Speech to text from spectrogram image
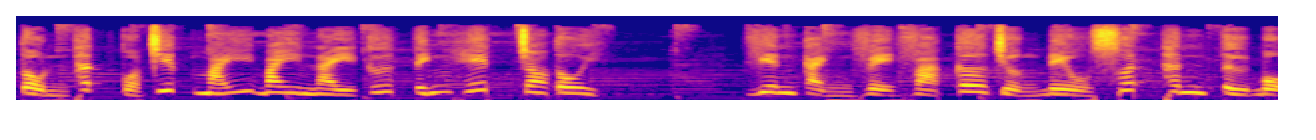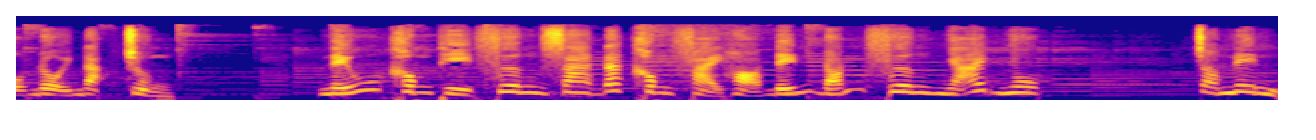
Tổn thất của chiếc máy bay này cứ tính hết cho tôi. Viên cảnh vệ và cơ trưởng đều xuất thân từ bộ đội đặc trùng. Nếu không thì Phương gia đã không phải họ đến đón Phương Nhã Nhu. Cho nên,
